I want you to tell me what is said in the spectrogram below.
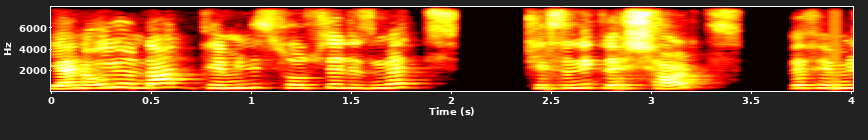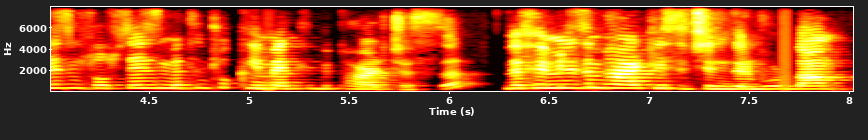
Yani o yönden feminist sosyal hizmet kesinlikle şart ve feminizm sosyal hizmetin çok kıymetli bir parçası ve feminizm herkes içindir. Buradan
